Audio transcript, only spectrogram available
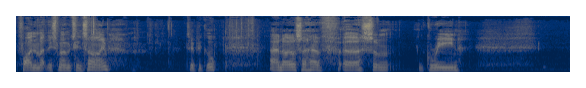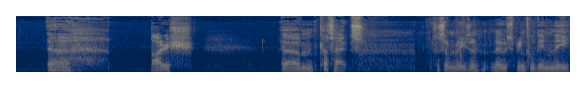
find them at this moment in time. Typical. And I also have uh, some green uh, Irish um, cutouts for some reason. They were sprinkled in the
